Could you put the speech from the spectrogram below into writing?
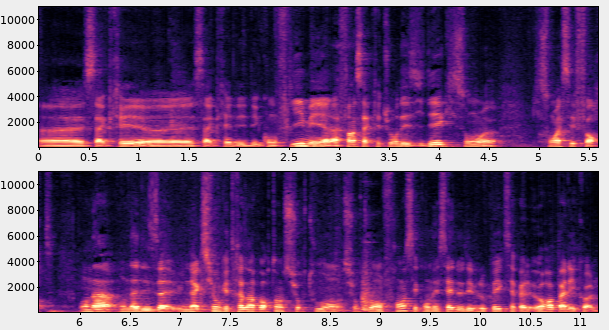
euh, ça crée, euh, ça crée des, conflits, mais à la fin, ça crée toujours des idées qui sont, qui sont assez fortes. On a, on a une action qui est très importante, surtout en, surtout en France, et qu'on essaie de développer, qui s'appelle Europe à l'école.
